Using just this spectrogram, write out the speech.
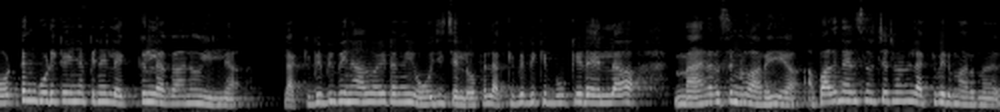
ഓട്ടം കൂടിക്കഴിഞ്ഞാൽ പിന്നെ ലെക്ക് ലഗാനോ ഇല്ല. ലക്കി ബിബി പിന്നെ അതുമായിട്ട് അങ്ങ് യോജിച്ചല്ലോ. അപ്പോൾ ലക്കി ബിബിക്ക് ബൂക്കിയുടെ എല്ലാ മാനറിസങ്ങളും അറിയുക അപ്പോൾ അതിനനുസരിച്ചിട്ടാണ് ലക്കി പെരുമാറുന്നത്.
